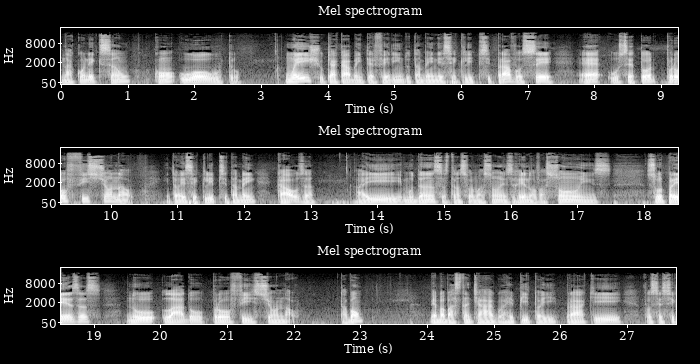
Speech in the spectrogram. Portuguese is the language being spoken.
na conexão com o outro. Um eixo que acaba interferindo também nesse eclipse para você é o setor profissional. Então esse eclipse também causa aí mudanças, transformações, renovações, surpresas no lado profissional, tá bom? Beba bastante água, repito aí, para que você se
